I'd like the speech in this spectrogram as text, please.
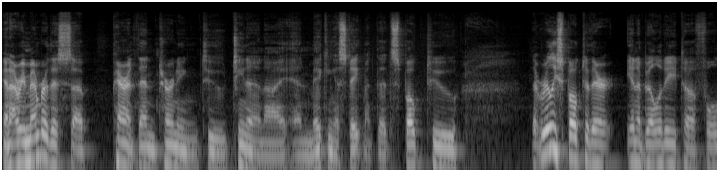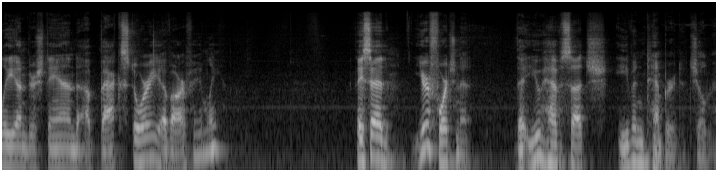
And I remember this uh, parent then turning to Tina and I and making a statement that spoke to, that really spoke to their inability to fully understand a backstory of our family. They said, You're fortunate that you have such even tempered children.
